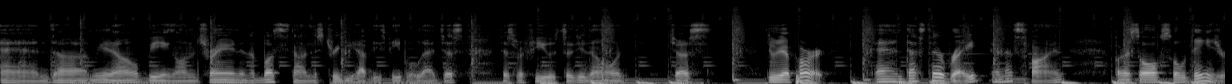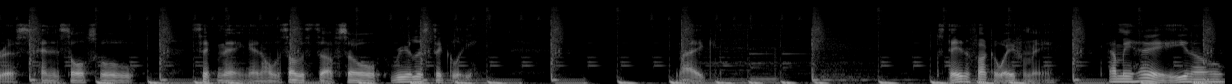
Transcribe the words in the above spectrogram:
and um, you know being on the train and the bus not in the street you have these people that just just refuse to you know just do their part. And that's their right and that's fine but it's also dangerous and it's also sickening and all this other stuff. So realistically like stay the fuck away from me. I mean hey you know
